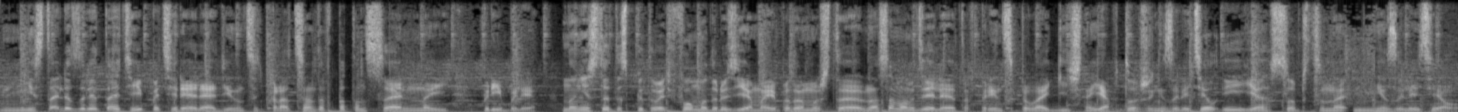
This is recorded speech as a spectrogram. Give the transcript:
не стали залетать и потеряли 11% потенциальной прибыли. Но не стоит испытывать фома, друзья мои, потому что на самом деле это в принципе логично. Я бы тоже не залетел, и я, собственно, не залетел.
